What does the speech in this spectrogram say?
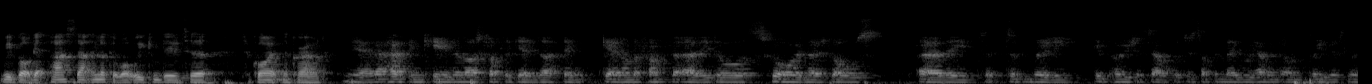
we've got to get past that and look at what we can do to, to quieten the crowd. Yeah, that has been key in the last couple of games, I think, getting on the front foot early doors, scoring those goals early to, to really impose yourself, which is something maybe we haven't done previously.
